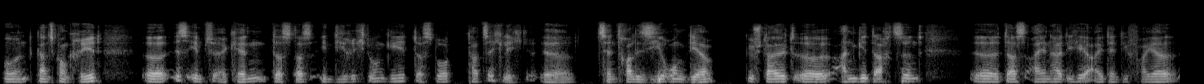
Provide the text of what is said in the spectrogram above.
Und ganz konkret äh, ist eben zu erkennen, dass das in die Richtung geht, dass dort tatsächlich äh, Zentralisierung der Gestalt äh, angedacht sind, äh, dass einheitliche Identifier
